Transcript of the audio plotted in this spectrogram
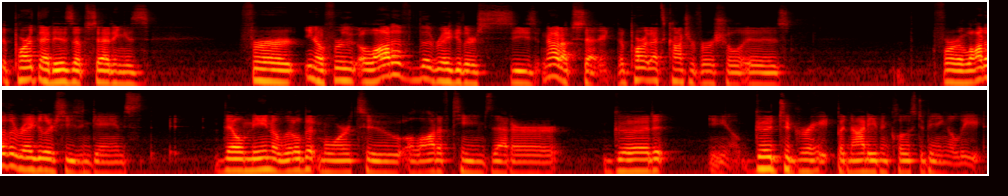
the part that is upsetting is for, you know, for a lot of the regular season, not upsetting, the part that's controversial is for a lot of the regular season games, they'll mean a little bit more to a lot of teams that are good you know, good to great, but not even close to being elite.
